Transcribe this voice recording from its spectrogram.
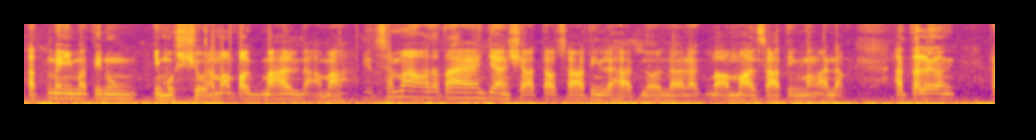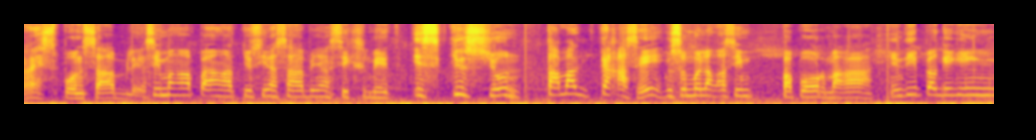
at may matinong emosyon naman pagmahal na ama. Sa mga katatayan dyan, shoutout sa ating lahat no, na nagmamahal sa ating mga anak at talagang responsable. Kasi mga paangat yung sinasabi niyang 6 minutes, excuse yun. Tamad ka kasi. Gusto mo lang kasi paporma ka. Hindi pagiging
